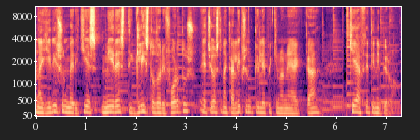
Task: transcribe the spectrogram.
να γυρίσουν μερικές μοίρες στην κλίση των δορυφόρων τους έτσι ώστε να καλύψουν τηλεπικοινωνιακά και αυτή την Ήπειρο.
